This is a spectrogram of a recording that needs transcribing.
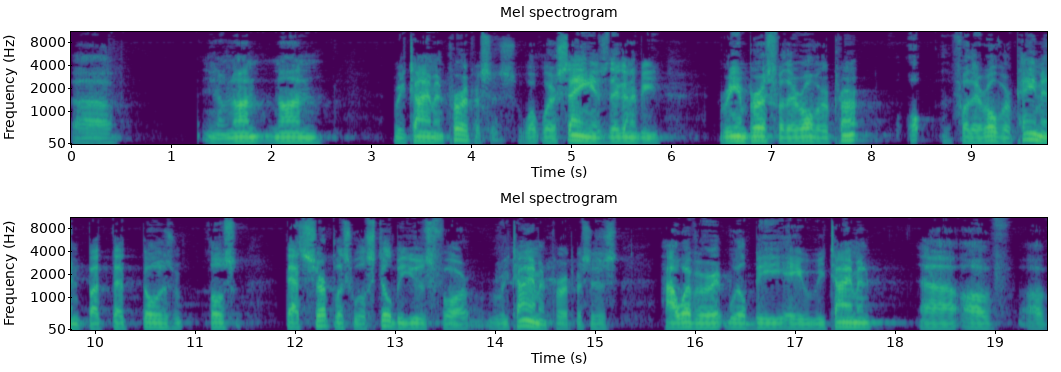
uh, you know non non retirement purposes. What we're saying is they're going to be reimbursed for their over for their overpayment, but that those those that surplus will still be used for retirement purposes. However, it will be a retirement uh, of of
